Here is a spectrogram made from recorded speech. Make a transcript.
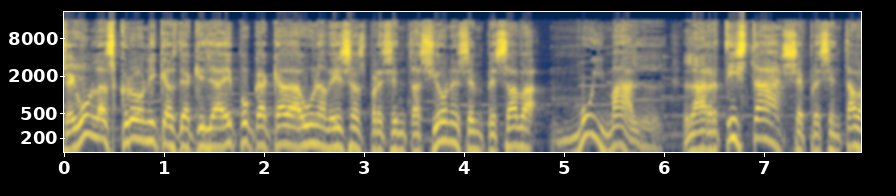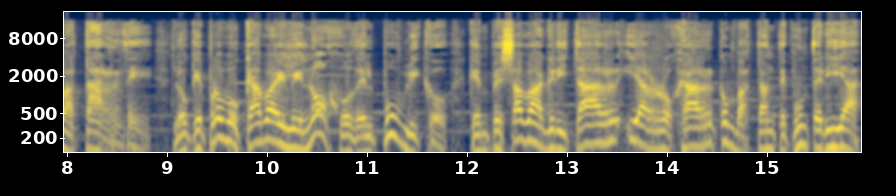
Según las crónicas de aquella época, cada una de esas presentaciones empezaba muy mal. La artista se presentaba tarde, lo que provocaba el enojo del público, que empezaba a gritar y arrojar con bastante puntería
